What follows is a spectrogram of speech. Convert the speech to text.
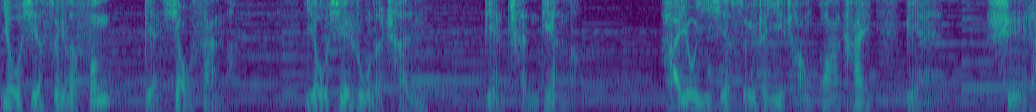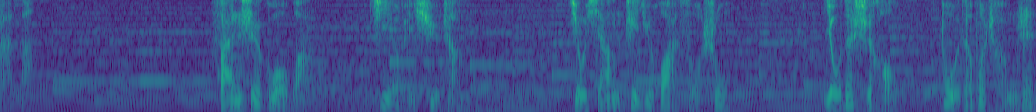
有些随了风便消散了，有些入了尘便沉淀了，还有一些随着一场花开便。释然了。凡是过往，皆为序章。就像这句话所说，有的时候，不得不承认，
